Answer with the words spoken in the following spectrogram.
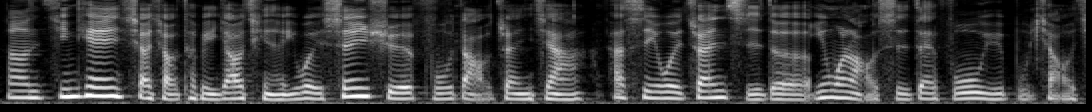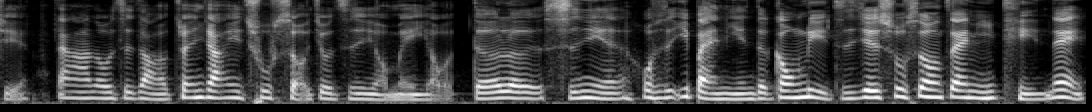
那今天小小特别邀请了一位升学辅导专家，他是一位专职的英文老师，在服务于补教界。大家都知道，专家一出手就知有没有，得了十年或是一百年的功力，直接输送在。在你体内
